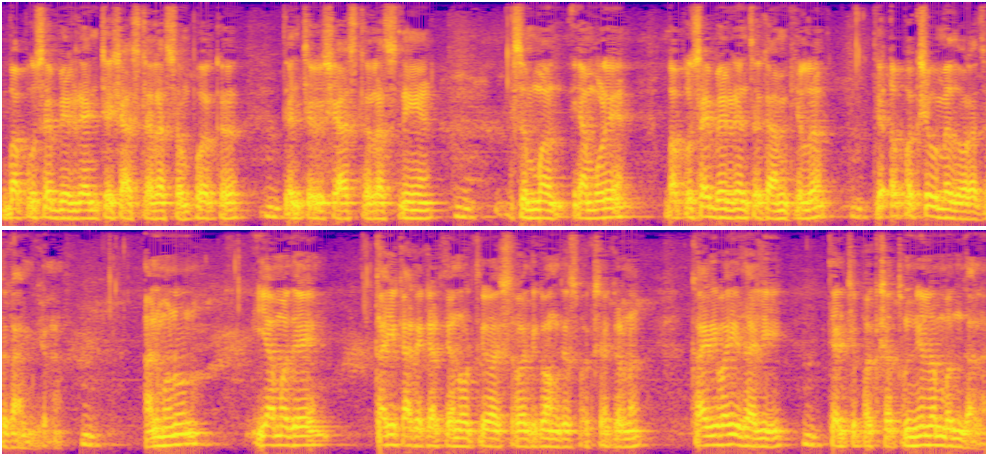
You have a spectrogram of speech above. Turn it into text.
बापूसाहेब बेगडे यांच्याशी असलेला संपर्क त्यांच्याविषयी असलेला स्नेह संबंध यामुळे बापूसाहेब बेगडेंचं काम केलं ते अपक्ष उमेदवाराचं काम केलं. आणि म्हणून यामध्ये काही कार्यकर्त्यांवरती राष्ट्रवादी काँग्रेस पक्षाकडनं कार्यवाही झाली त्यांच्या पक्षातून निलंबन झालं.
